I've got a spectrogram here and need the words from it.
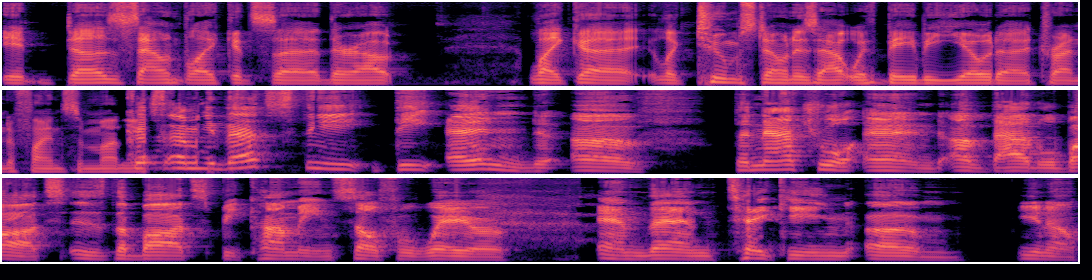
it does sound like it's uh, they're out like uh like Tombstone is out with Baby Yoda trying to find some money. Because I mean, that's the the end of the natural end of BattleBots is the bots becoming self aware and then taking um you know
